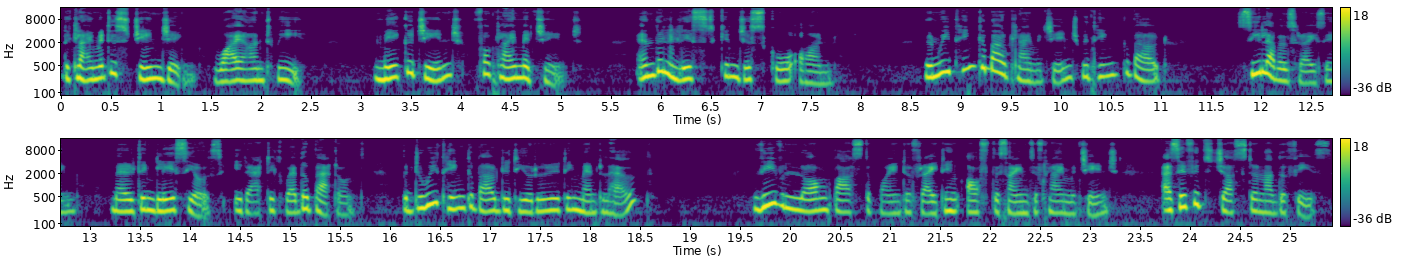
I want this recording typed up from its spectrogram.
The climate is changing. Why aren't we? Make a change for climate change. And the list can just go on. When we think about climate change, we think about sea levels rising, melting glaciers, erratic weather patterns but do we think about deteriorating mental health? We've long passed the point of writing off the signs of climate change as if it's just another phase.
